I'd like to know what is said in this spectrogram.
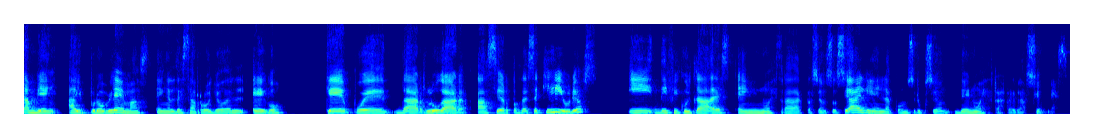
también hay problemas en el desarrollo del ego que pueden dar lugar a ciertos desequilibrios y dificultades en nuestra adaptación social y en la construcción de nuestras relaciones.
